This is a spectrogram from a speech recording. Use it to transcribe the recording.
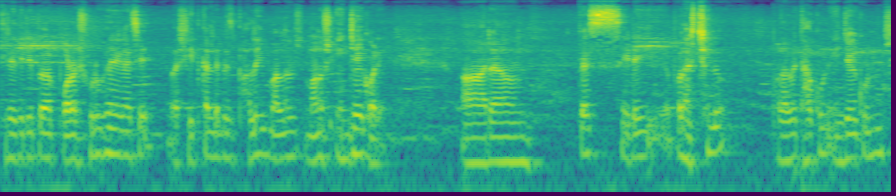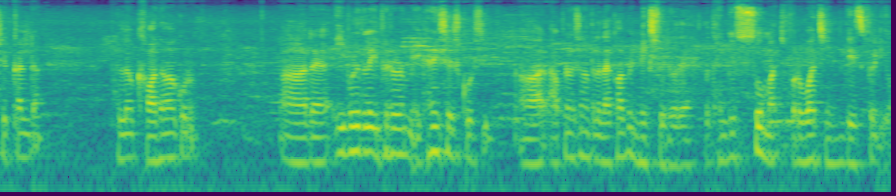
ধীরে ধীরে পড়া শুরু হয়ে গেছে, এবার শীতকালটা বেশ ভালোই মানুষ মানুষ এনজয় করে। আর ব্যাস, এটাই বলার ছিল। ভালোভাবে থাকুন এনজয় করুন শীতকালটা, ভালো খাওয়া দাওয়া করুন। আর, এই বলে তাহলে এই ভিডিওটা আমি এখানেই শেষ করছি। আর আপনাদের সঙ্গে তাহলে দেখা হবে নেক্সট ভিডিওতে তো thank you so much for watching this video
